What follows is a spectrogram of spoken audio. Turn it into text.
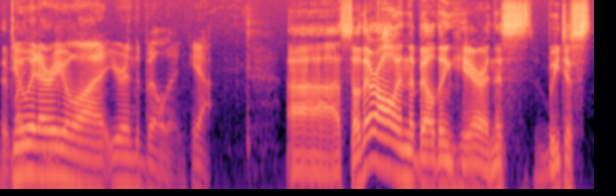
It Do whatever you want. You're in the building. Yeah. Uh, so they're all in the building here, and this we just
